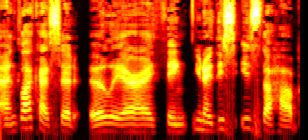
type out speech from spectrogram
And like i said earlier i think you know this is the hub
